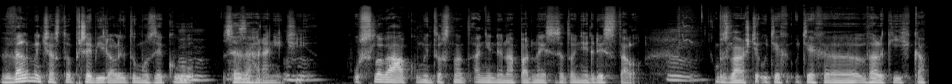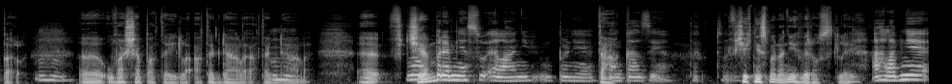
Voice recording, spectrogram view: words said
velmi často přebírali tu muziku mm. ze zahraničí. Mm u Slováků mi to snad ani nenapadne, jestli se to někdy stalo. Hmm. Obzvláště u těch, u těch uh, velkých kapel. Hmm. Uh, u Vaša Patejdla a tak dále a tak hmm. dále. Uh, v no, čem... No, pre mě jsou Eláni úplně tak. fantázie. Tak to... Všichni jsme na nich vyrostli. A hlavně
